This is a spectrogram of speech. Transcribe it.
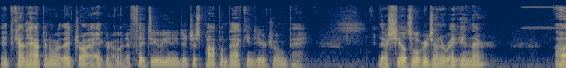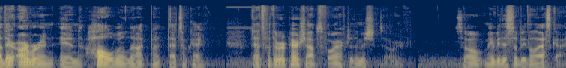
it can happen where they draw aggro. And if they do, you need to just pop them back into your drone bay. Their shields will regenerate in there. Uh, their armor and, and hull will not, but that's okay. That's what the repair shop's for after the mission's over. So maybe this will be the last guy.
